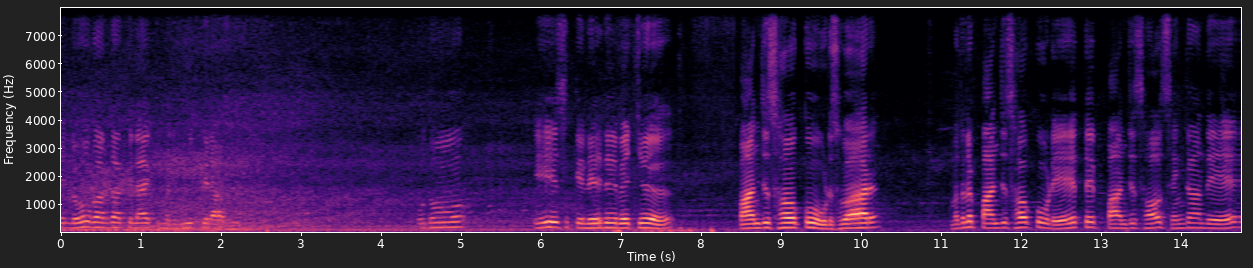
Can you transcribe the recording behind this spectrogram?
ਇਹ ਲੋਹਗੜ੍ਹ ਦਾ ਕਿਲਾ ਇੱਕ ਮਜ਼ਬੂਤ ਕਿਲਾ ਸੀ। ਉਦੋਂ ਇਸ ਕਿਲੇ ਦੇ ਵਿੱਚ 500 ਘੋੜਸਵਾਰ ਮਤਲਬ 500 ਘੋੜੇ ਤੇ 500 ਸਿੰਘਾਂ ਦੇ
